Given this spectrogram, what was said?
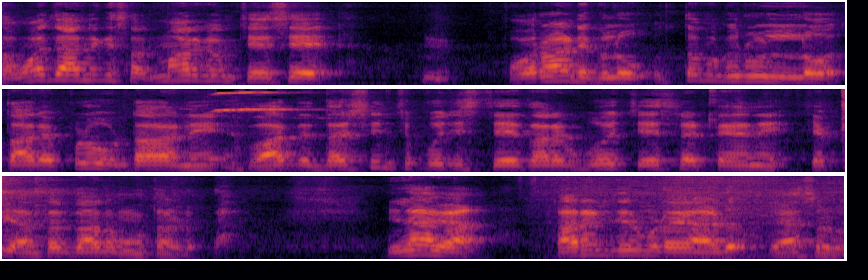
సమాజానికి సన్మార్గం చేసే పౌరాణికులు ఉత్తమ గురువులలో తానెప్పుడు ఉంటారని వారిని దర్శించి పూజిస్తే తనకు పూజ చేసినట్లే అని చెప్పి అంతర్ధానం అవుతాడు. ఇలాగా కారణజన్ముడయ్యాడు వ్యాసుడు.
